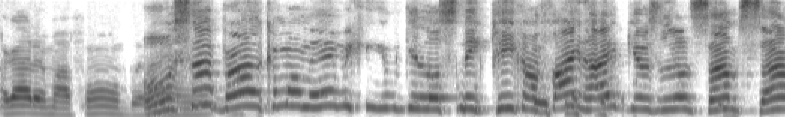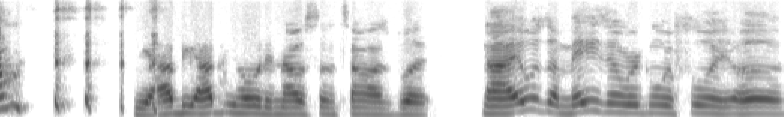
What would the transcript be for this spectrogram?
I got it in my phone, but Oh, what's up, bro? Come on, man. We can we get a little sneak peek on Fight Hype. Give us a little something, something. yeah, I be I be holding out sometimes, but nah, it was amazing working with Floyd. Uh,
